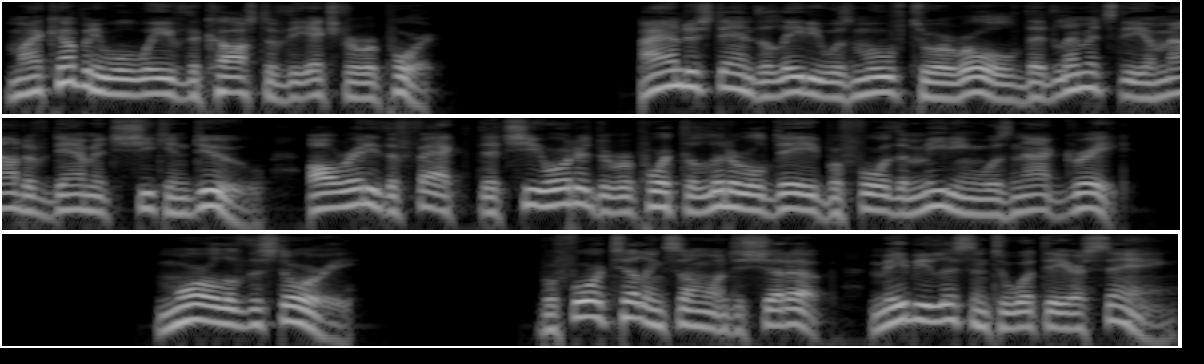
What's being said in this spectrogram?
My company will waive the cost of the extra report. I understand the lady was moved to a role that limits the amount of damage she can do. Already the fact that she ordered the report the literal day before the meeting was not great. Moral of the story. Before telling someone to shut up, maybe listen to what they are saying.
